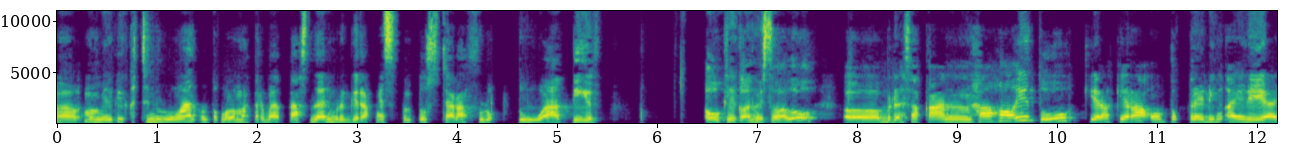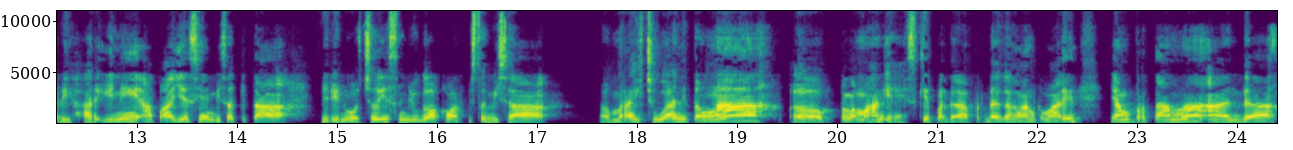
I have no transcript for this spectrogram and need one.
uh, memiliki kecenderungan untuk melemah terbatas dan bergeraknya tentu secara fluktuatif. Oke, kawan investor. Lalu uh, berdasarkan hal-hal itu, kira-kira untuk trading idea di hari ini apa aja sih yang bisa kita jadiin watchlist dan juga kawan investor bisa meraih cuan di tengah uh, pelemahan IHSG pada perdagangan kemarin. Yang pertama ada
